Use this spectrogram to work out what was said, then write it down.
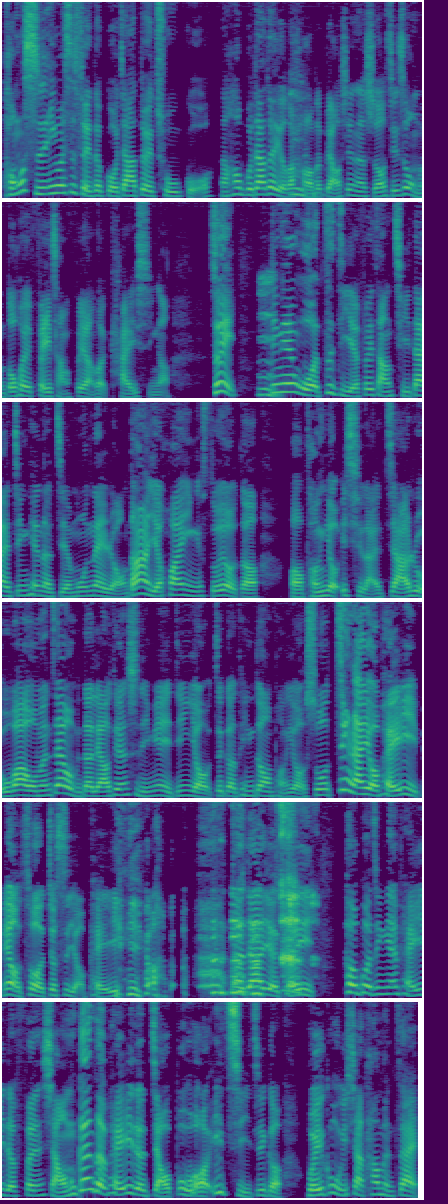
同时因为是随着国家队出国，然后国家队有了好的表现的时候，其实我们都会非常非常的开心啊。所以今天我自己也非常期待今天的节目内容，当然也欢迎所有的呃朋友一起来加入哇！我们在我们的聊天室里面已经有这个听众朋友说，竟然有培益，没有错，就是有培益啊。大家也可以透过今天培毅的分享，我们跟着培毅的脚步哦，一起这个回顾一下他们在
